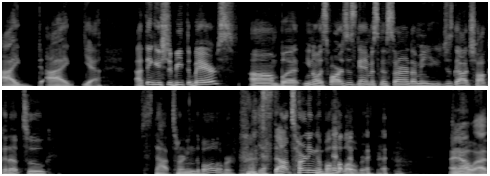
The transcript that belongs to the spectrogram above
I I yeah. I think you should beat the Bears. Um, but you know, as far as this game is concerned, I mean, you just gotta chalk it up to stop turning the ball over. stop turning the ball over. I know. I,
